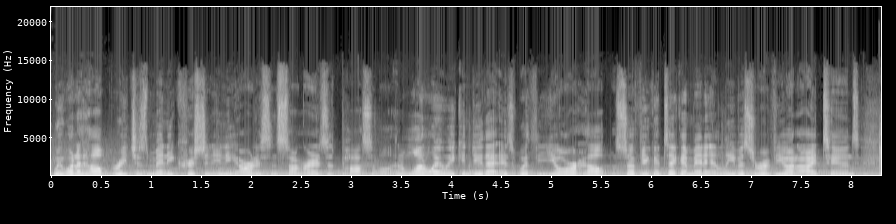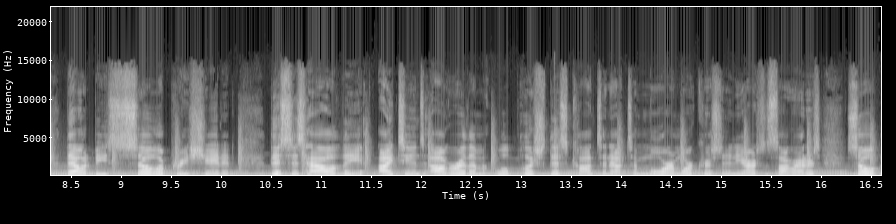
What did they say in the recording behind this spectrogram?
We want to help reach as many Christian indie artists and songwriters as possible, and one way we can do that is with your help. So if you could take a minute and leave us a review on iTunes, that would be so appreciated. This is how the iTunes algorithm will push this content out to more and more Christian indie artists and songwriters. So,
